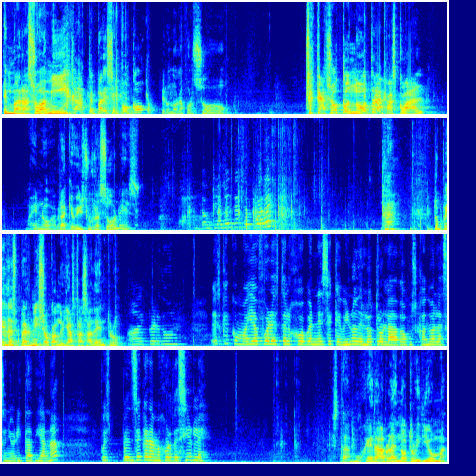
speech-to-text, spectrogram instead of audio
Embarazó a mi hija, ¿te parece poco? Pero no la forzó. Se casó con otra, Pascual. Bueno, habrá que oír sus razones. Don Clemente, ¿se puede? Ah, Tú pides permiso cuando ya estás adentro. Ay, perdón. como allá afuera está el joven ese que vino del otro lado buscando a la señorita Diana, pues pensé que era mejor decirle. Esta mujer habla en otro idioma.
